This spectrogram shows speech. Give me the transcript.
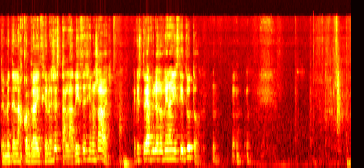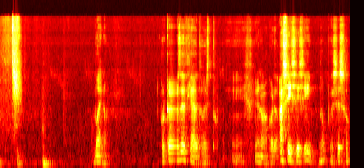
te meten las contradicciones estas, las dices y no sabes. Hay que estudiar filosofía en el instituto. bueno, ¿por qué os decía de todo esto? Yo no me acuerdo. Ah, sí, sí, sí, ¿no? Pues eso.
